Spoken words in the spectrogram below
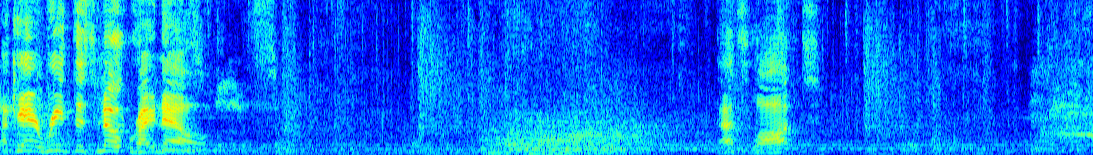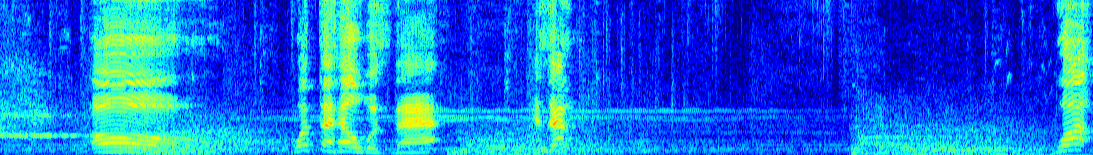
I can't read this note right now. That's locked. Oh, what the hell was that? Is that what?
